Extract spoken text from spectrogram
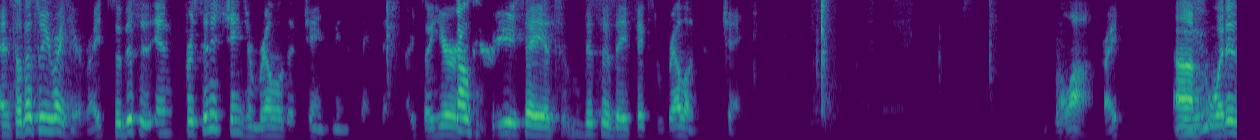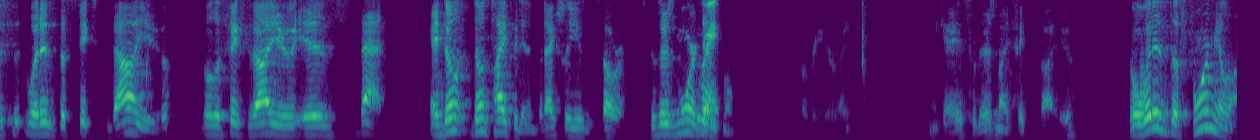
And so that's what you write here, right? So this is in percentage change and relative change mean the same thing, right? So here, okay. here you say it's this is a fixed relative change. Voila, right? Um, mm-hmm. what is what is the fixed value? Well, the fixed value is that. And don't don't type it in, but actually use a cell reference because there's more right. decimal over here, right? Okay, so there's my fixed value. Well, what is the formula?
